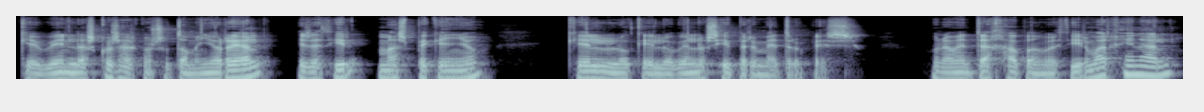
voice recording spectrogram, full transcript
que ven las cosas con su tamaño real, es decir, más pequeño que lo que lo ven los hipermétropes. Una ventaja podemos decir marginal,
